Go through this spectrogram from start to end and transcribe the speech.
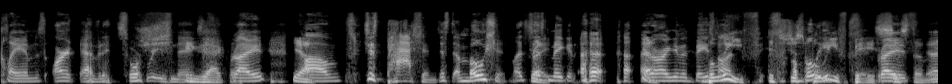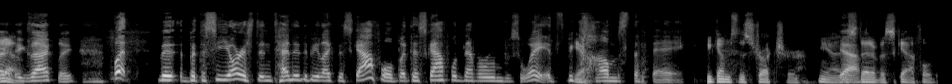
claims aren't evidence or reasoning exactly right yeah um just passion just emotion let's just right. make it a, an yeah. argument based belief it's just belief based right? system uh, yeah exactly but the, but the CER is intended to be like the scaffold, but the scaffold never moves away. It becomes yeah. the thing. Becomes the structure. Yeah, yeah, Instead of a scaffold.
